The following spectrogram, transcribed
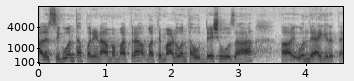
ಆದರೆ ಸಿಗುವಂಥ ಪರಿಣಾಮ ಮಾತ್ರ, ಮತ್ತು ಮಾಡುವಂಥ ಉದ್ದೇಶವೂ ಸಹ ಒಂದೇ ಆಗಿರುತ್ತೆ.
